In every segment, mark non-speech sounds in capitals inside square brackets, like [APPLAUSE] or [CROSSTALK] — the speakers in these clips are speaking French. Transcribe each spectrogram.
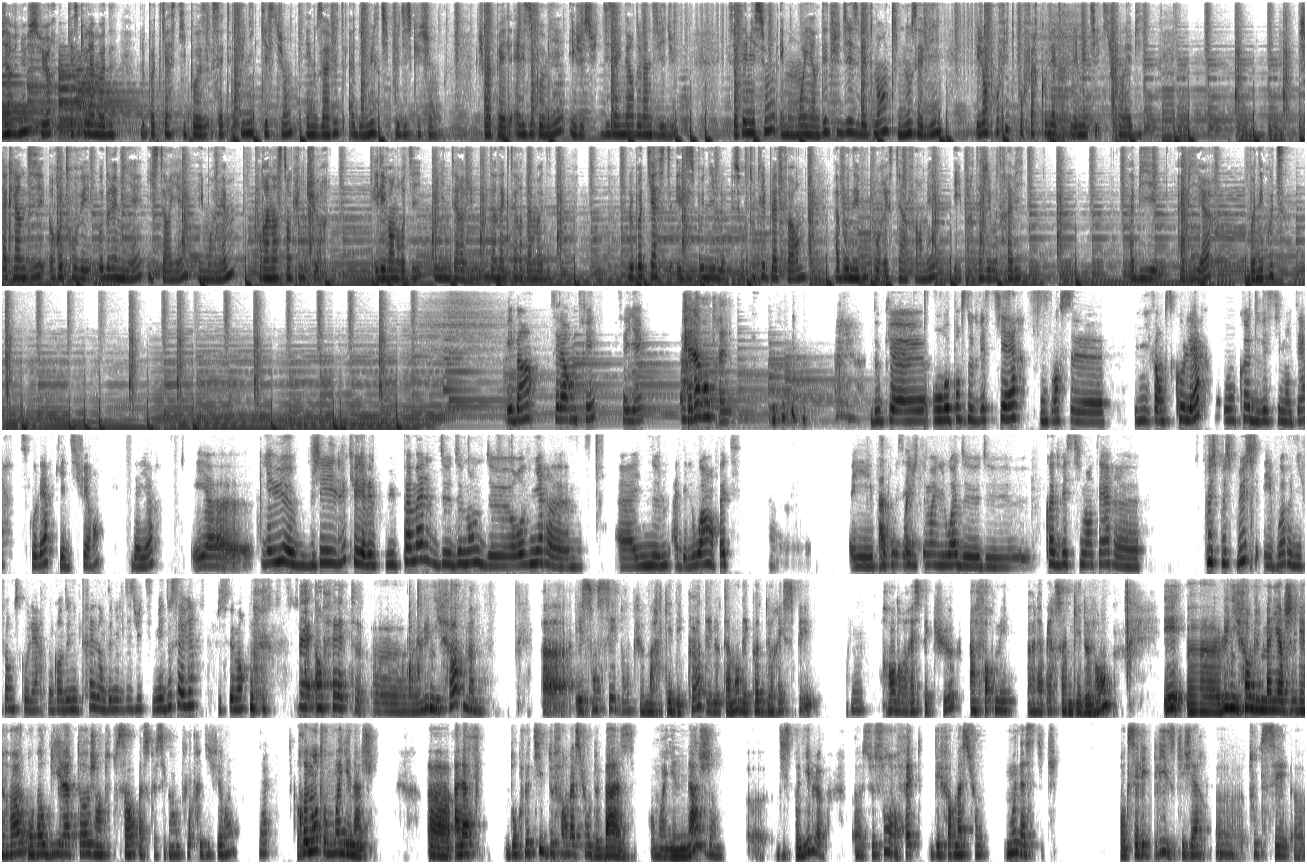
Bienvenue sur Qu'est-ce que la mode? Le podcast qui pose cette unique question et nous invite à de multiples discussions. Je m'appelle Elsie Pommier et je suis designer de l'individu. Cette émission est mon moyen d'étudier ce vêtement qui nous habille et j'en profite pour faire connaître les métiers qui font l'habit. Chaque lundi, retrouvez Audrey Millet, historienne, et moi-même pour un instant culture. Et les vendredis, une interview d'un acteur de la mode. Le podcast est disponible sur toutes les plateformes. Abonnez-vous pour rester informé et partagez votre avis. Habillé, habilleur, bonne écoute Eh ben, c'est la rentrée, ça y est. C'est la rentrée. [LAUGHS] Donc, euh, on repense notre vestiaire, on pense euh, uniforme scolaire au code vestimentaire scolaire qui est différent d'ailleurs. Et euh, il y a eu, euh, j'ai lu qu'il y avait eu pas mal de demandes de revenir euh, à, une, à, des lois en fait et ah, proposer justement une loi de, de code vestimentaire plus plus plus et voir uniforme scolaire. Donc en 2013, en 2018. Mais d'où ça vient justement? [LAUGHS] En fait, l'uniforme, euh, est censé donc marquer des codes et notamment des codes de respect, mm. rendre respectueux, informer euh, la personne qui est devant. Et euh, l'uniforme, d'une manière générale, on va oublier la toge, hein, tout ça, parce que c'est quand même très très différent. Remonte au Moyen Âge. à la, donc le type de formation de base au Moyen Âge disponible, ce sont en fait des formations monastiques. Donc, c'est l'Église qui gère euh, mm. toutes, ces, euh,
